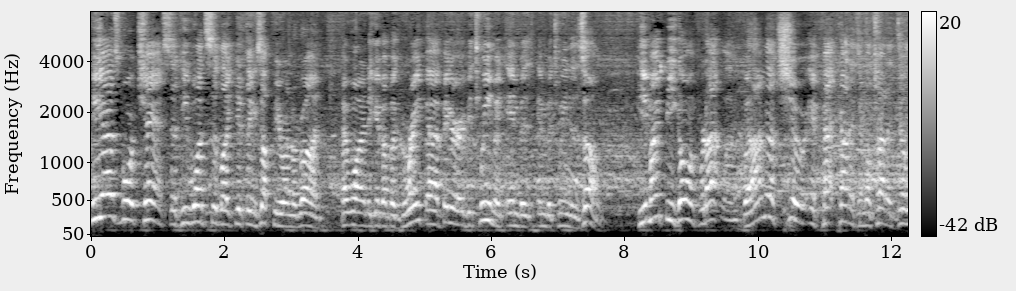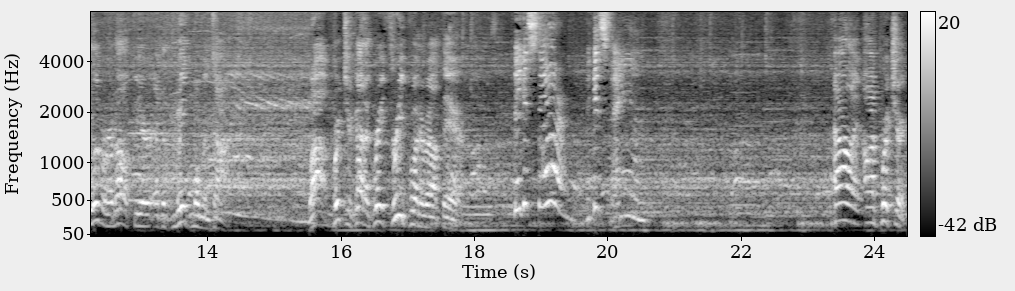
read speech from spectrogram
he has more chance that he wants to like get things up here on the run and wanted to give up a great uh, bigger betweenment in, in between the zone. He might be going for that one, but I'm not sure if Pat Connaughton will try to deliver it off here at the big moment time. Wow, Pritchard got a great three-pointer out there. Biggest star, biggest fan. Allen on Pritchard.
